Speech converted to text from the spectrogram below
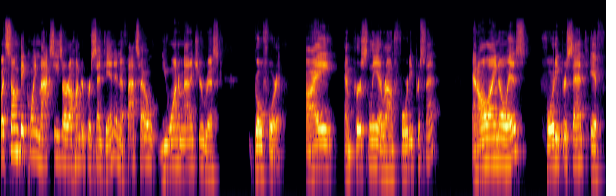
But some Bitcoin maxis are 100% in. And if that's how you want to manage your risk, go for it. I am personally around 40%. And all I know is 40% if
